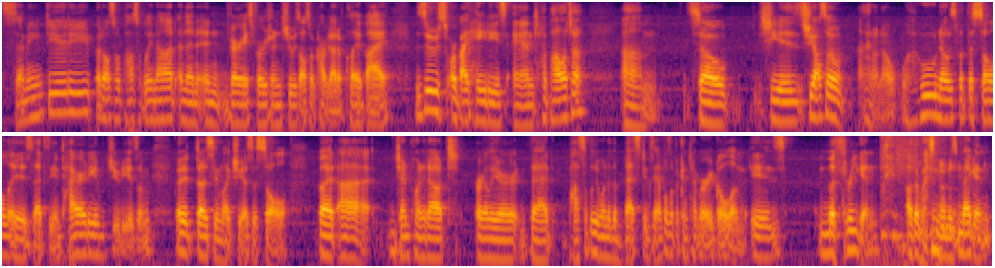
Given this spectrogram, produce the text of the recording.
semi deity, but also possibly not. And then in various versions, she was also carved out of clay by Zeus or by Hades and Hippolyta. Um, so she is, she also, I don't know, who knows what the soul is? That's the entirety of Judaism, but it does seem like she has a soul. But uh, Jen pointed out earlier that possibly one of the best examples of a contemporary golem is Mithrigan, otherwise known as Megan,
